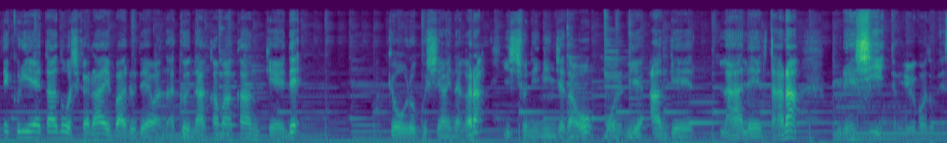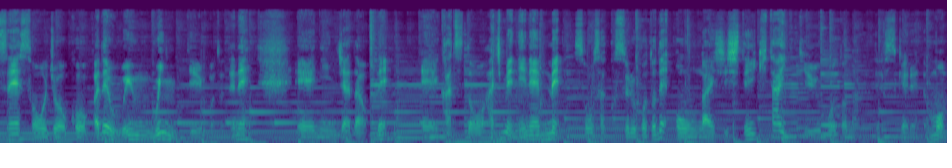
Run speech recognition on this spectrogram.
で、クリエイター同士がライバルではなく仲間関係で協力し合いながら一緒に忍者だを盛り上げられたら嬉しいということですね。相乗効果でウィンウィンということでね、えー忍者だをで、えー活動を始め2年目、創作することで恩返ししていきたいということなんですけれども、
